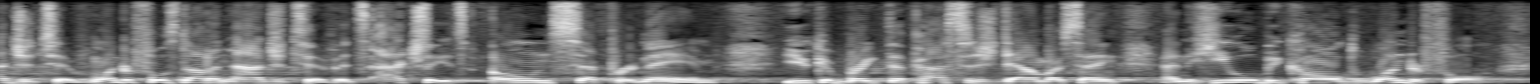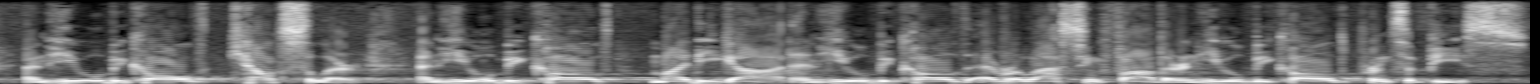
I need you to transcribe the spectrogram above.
adjective. Wonderful is not an adjective. It's actually its own separate name. You could break the passage down by saying, and he will be called wonderful, and he will be called counselor, and he will be called mighty God, and he will be called everlasting father, and he will be called prince of peace.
